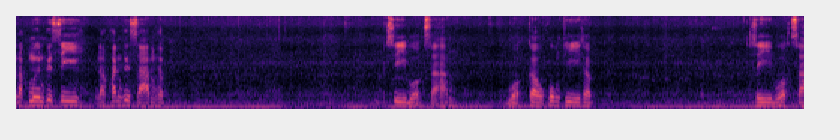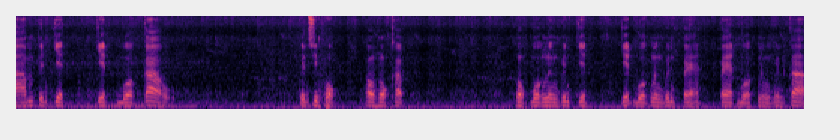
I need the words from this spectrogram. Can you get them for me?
หลักหมื่นคือสี่หลักพันคือสามครับสี่บวกสามบวกเก้าคงทีครับสี่บวกสามเป็นเจ็ดเจ็ดบวกเก้าเป็นสิบหกเอาหกครับหกบวกหนึ่งเป็นเจ็ดเจ็ดบวกหนึ่งเป็นแปดแปดบวกหนึ่งเป็นเก้า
